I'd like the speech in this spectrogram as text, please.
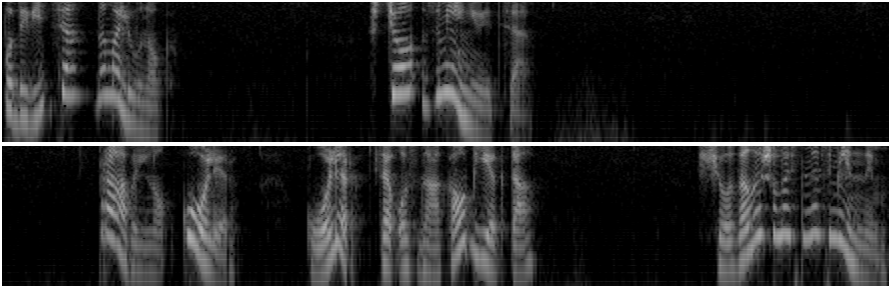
Подивіться на малюнок. Що змінюється? Правильно, колір. Колір це ознака об'єкта. Що залишилось незмінним?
